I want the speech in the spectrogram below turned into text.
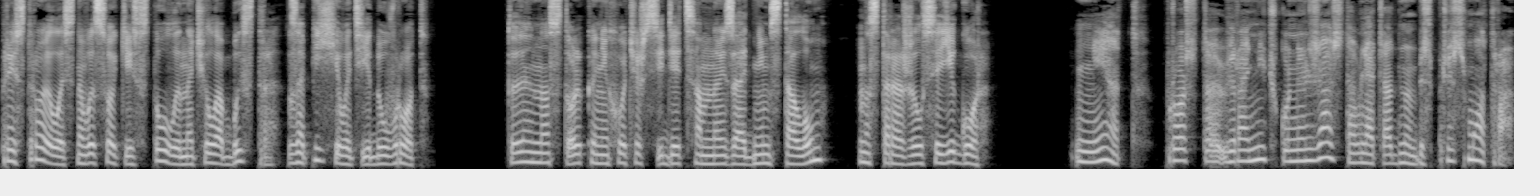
Пристроилась на высокий стул и начала быстро запихивать еду в рот. «Ты настолько не хочешь сидеть со мной за одним столом?» насторожился Егор. «Нет, просто Вероничку нельзя оставлять одну без присмотра»,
